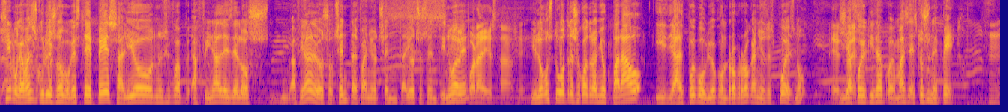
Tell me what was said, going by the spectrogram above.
Sí, porque además es curioso, ¿no? Porque este EP salió, no sé si fue a a finales de los a finales de los 80, fue año 88, 89. Sí, por ahí está, sí. Y luego estuvo tres o cuatro años parado y ya después volvió con Rob Rock años después, ¿no? Eso y ya es. fue quizá, además esto es un EP. Hmm.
